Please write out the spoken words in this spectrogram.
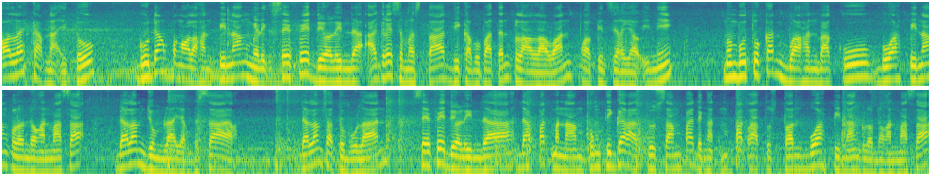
Oleh karena itu, gudang pengolahan pinang milik CV Diolinda Agri Semesta di Kabupaten Pelalawan, Provinsi Riau ini membutuhkan bahan baku buah pinang kelondongan masak dalam jumlah yang besar. Dalam satu bulan, CV Diolinda dapat menampung 300 sampai dengan 400 ton buah pinang gelondongan masak,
